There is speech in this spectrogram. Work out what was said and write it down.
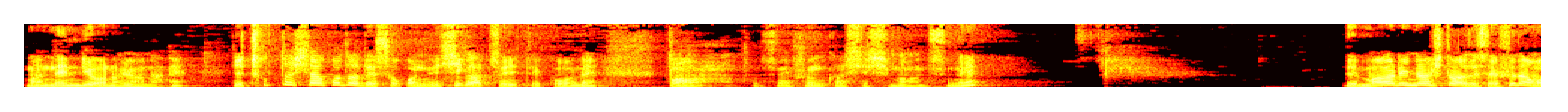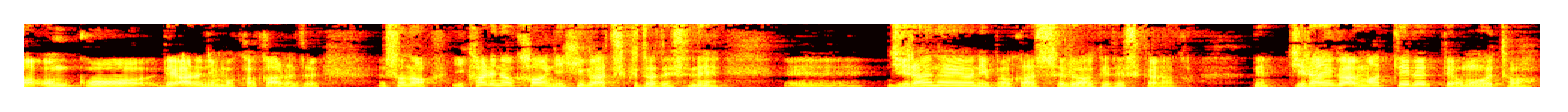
まあ燃料のようなね。で、ちょっとしたことでそこに、火がついて、こうね、ボーンとですね、噴火してしまうんですね。で、周りの人はですね、普段は温厚であるにもかかわらず、その怒りの川に火がつくとですね、えー、地雷のように爆発するわけですから、ね、地雷が埋まっているって思うと、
